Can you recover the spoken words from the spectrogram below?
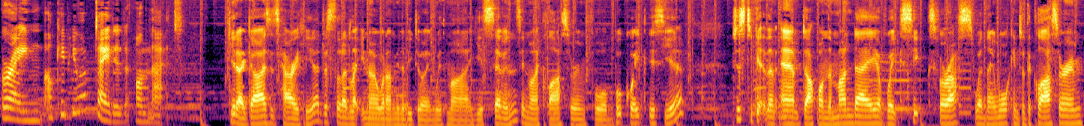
brain. I'll keep you updated on that. G'day guys, it's Harry here. I just thought I'd let you know what I'm going to be doing with my year sevens in my classroom for Book Week this year. Just to get them amped up on the Monday of week six for us when they walk into the classroom.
